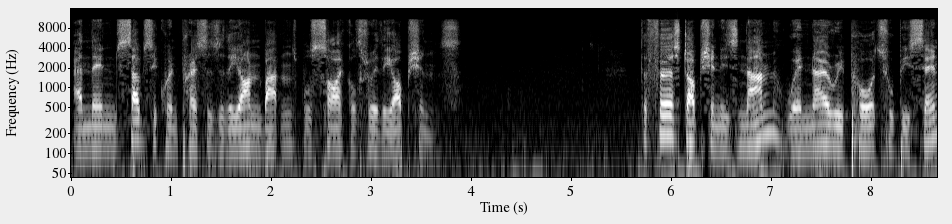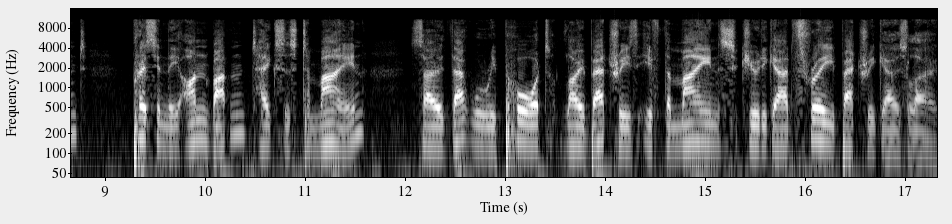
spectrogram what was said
and then subsequent presses of the on buttons will cycle through the options. The first option is none, where no reports will be sent. Pressing the on button takes us to main, so that will report low batteries if the main Security Guard 3 battery goes low.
